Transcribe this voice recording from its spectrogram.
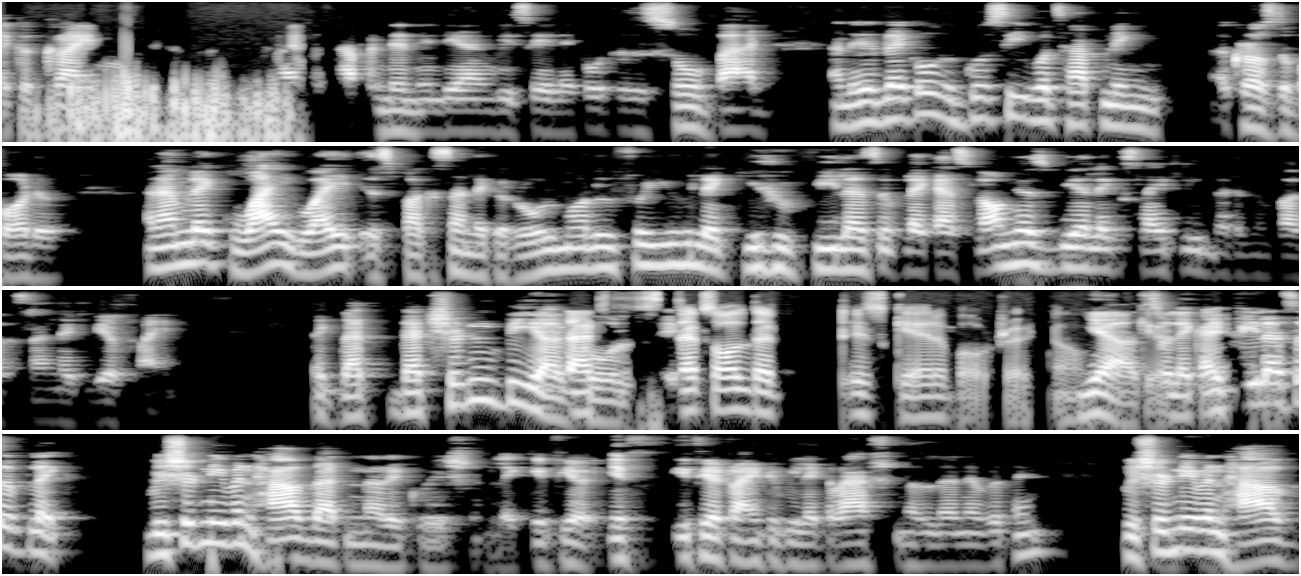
like a crime crime has happened in india and we say like oh this is so bad and they're like oh go see what's happening across the border and i'm like why why is pakistan like a role model for you like you feel as if like as long as we are like slightly better than pakistan like we are fine like that that shouldn't be our goal That's right? that's all that is care about right now. yeah Care. so like i feel as if like we shouldn't even have that in our equation. Like if you're if if you're trying to be like rational and everything, we shouldn't even have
